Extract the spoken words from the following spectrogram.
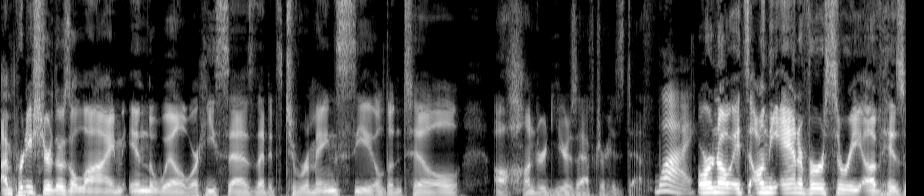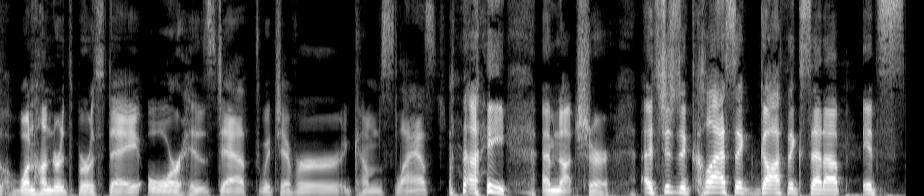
I'm pretty sure there's a line in the will where he says that it's to remain sealed until a hundred years after his death. Why? Or no, it's on the anniversary of his 100th birthday or his death, whichever comes last. I am not sure. It's just a classic gothic setup. It's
